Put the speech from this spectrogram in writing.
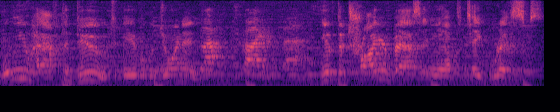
What do you have to do to be able to join in? You have to try your best. You have to try your best and you have to take risks.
